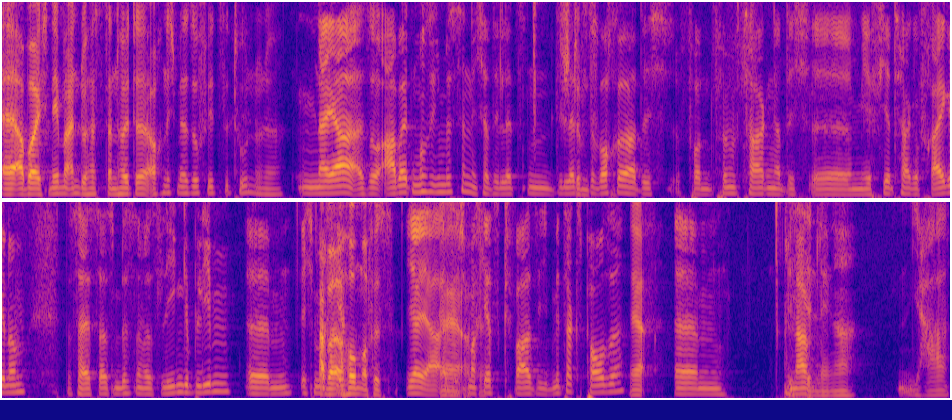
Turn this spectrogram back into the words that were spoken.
Äh, aber ich nehme an, du hast dann heute auch nicht mehr so viel zu tun, oder? Naja, also arbeiten muss ich ein bisschen. Ich hatte die, letzten, die Stimmt. letzte Woche, hatte ich von fünf Tagen, hatte ich äh, mir vier Tage freigenommen. Das heißt, da ist ein bisschen was liegen geblieben. Ähm, ich Aber jetzt, Homeoffice. ja, ja, also Ja, ich ja, mache okay. jetzt quasi Mittagspause. Ja. Ähm, Bisschen länger. Ja,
